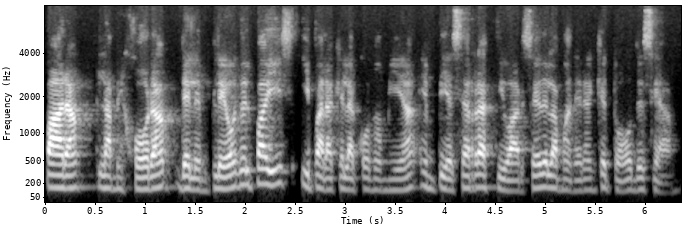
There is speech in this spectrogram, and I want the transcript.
para la mejora del empleo en el país y para que la economía empiece a reactivarse de la manera en que todos deseamos.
